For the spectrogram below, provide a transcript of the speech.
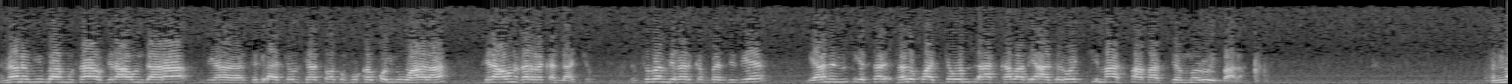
እና ነቢዩላህ ሙሳ ፊርአውን ጋራ ትግላቸውን ሲያጧጥፉ ከቆዩ በኋላ ፊርአውን ቀረቀላቸው እሱ በሚቀርቅበት ጊዜ ያንን ተልኳቸውን ለአካባቢ አገሮች ማስፋፋት ጀመሩ ይባላል እና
